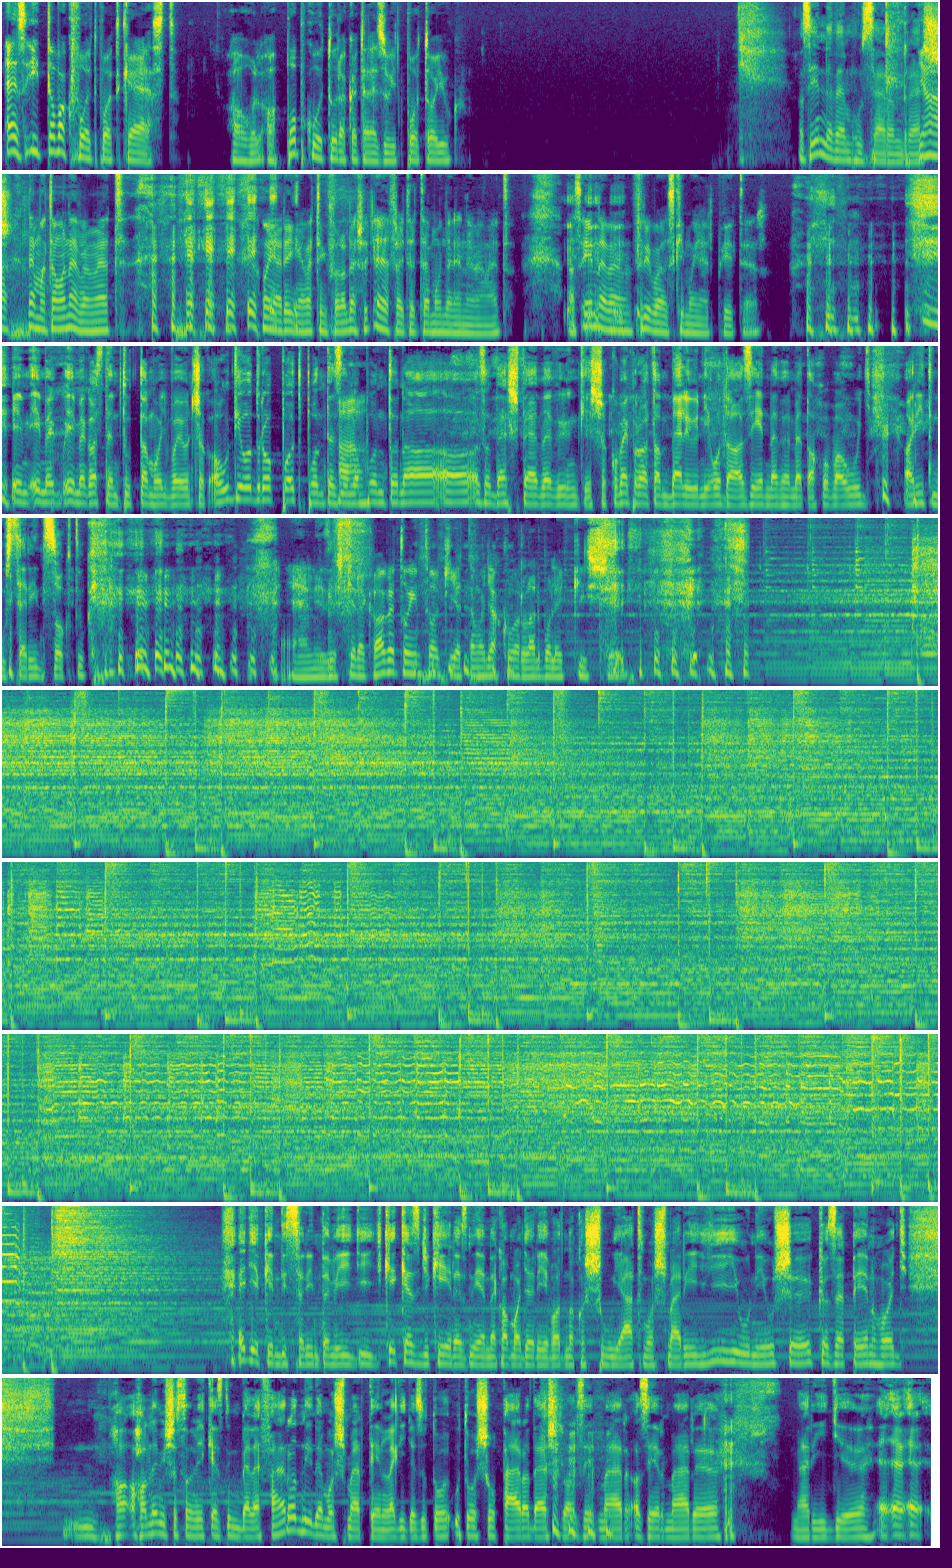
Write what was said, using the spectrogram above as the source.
Ez itt a Vakfolt Podcast, ahol a popkultúra kötelezőit pótoljuk. Az én nevem Huszár András. Ja, nem mondtam a nevemet. Olyan régen vettünk fel adást, hogy elfelejtettem mondani a nevemet. Az én nevem Frivalszki Majer Péter. én, én, meg, én meg azt nem tudtam, hogy vajon csak audio droppolt pont ezen Aha. a ponton a, a, az adás felvevünk, és akkor megpróbáltam belőni oda az én nevemet, ahova úgy a ritmus szerint szoktuk. Elnézést kérek hallgatóimtól, kijöttem a gyakorlatból egy kis Egyébként is szerintem így, így kezdjük érezni ennek a magyar évadnak a súlyát most már így június közepén, hogy ha, ha nem is azt mondom, hogy kezdünk belefáradni, de most már tényleg így az utol, utolsó páradásra azért már, azért már, már így e, e, e,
